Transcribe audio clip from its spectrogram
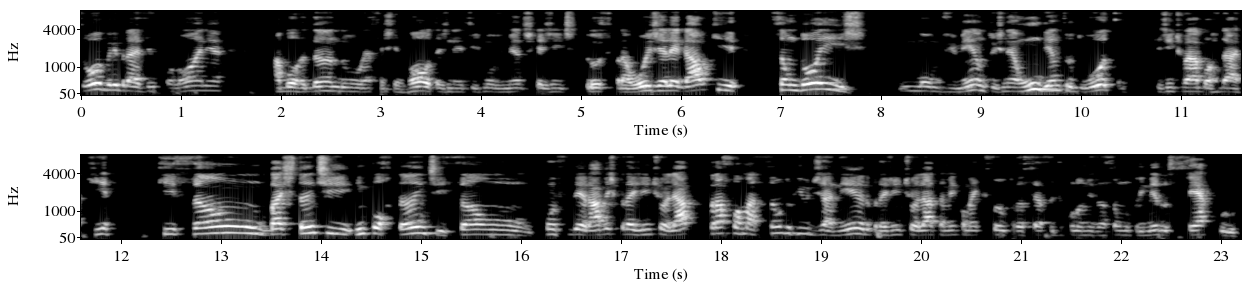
sobre Brasil Colônia abordando essas revoltas, né, esses movimentos que a gente trouxe para hoje. É legal que são dois movimentos, né, um dentro do outro, que a gente vai abordar aqui. que são bastante importantes, são consideráveis para a gente olhar para a formação do Rio de Janeiro, para a gente olhar também como é que foi o processo de colonização no primeiro século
